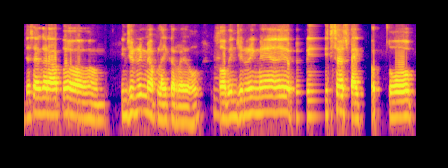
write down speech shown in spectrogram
जैसे अगर आप इंजीनियरिंग में अप्लाई कर रहे हो तो अब इंजीनियरिंग में रिसर्च लाइक तो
